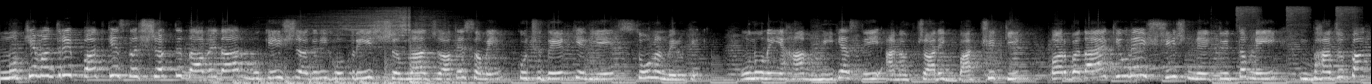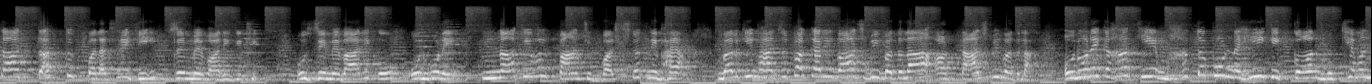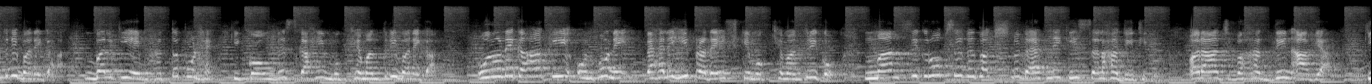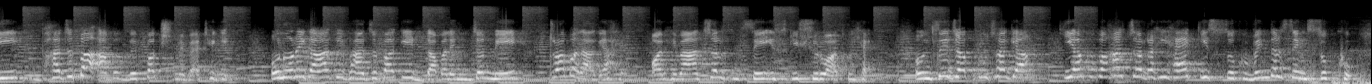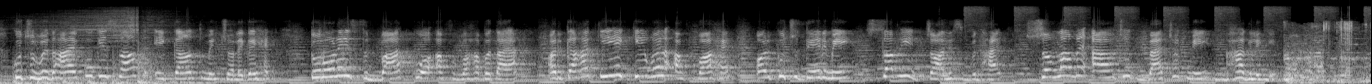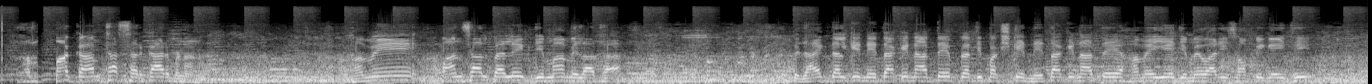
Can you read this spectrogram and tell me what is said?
मुख्यमंत्री पद के सशक्त दावेदार मुकेश अग्निहोत्री शिमला जाते समय कुछ देर के लिए सोलन में रुके। उन्होंने यहाँ मीडिया से अनौपचारिक बातचीत की और बताया कि उन्हें शीर्ष नेतृत्व ने भाजपा का तख्त पलटने की जिम्मेवारी दी थी। उस जिम्मेवारी को उन्होंने न केवल पाँच वर्ष तक निभाया, बल्कि भाजपा का रिवाज भी बदला और ताज भी बदला। उन्होंने कहा कि ये महत्वपूर्ण नहीं कि कौन मुख्यमंत्री बनेगा, बल्कि ये महत्वपूर्ण है कि कांग्रेस का ही मुख्यमंत्री बनेगा। उन्होंने कहा कि उन्होंने पहले ही प्रदेश के मुख्यमंत्री को मानसिक रूप से विपक्ष में बैठने की सलाह दी थी, और आज वह दिन आ गया कि भाजपा अब विपक्ष में बैठेगी। उन्होंने कहा कि भाजपा के डबल इंजन में ट्रबल आ गया है और हिमाचल से इसकी शुरुआत हुई है। उनसे जब पूछा गया कि अफवाह चल रही है कि सुखविंदर सिंह सुक्खू कुछ विधायकों के साथ एकांत में चले गए हैं तो उन्होंने इस बात को अफवाह बताया और कहा कि ये केवल अफवाह है और कुछ देर में सभी 40 विधायक शिमला में आयोजित बैठक में भाग लेंगे। हमारा काम था सरकार बनाना। हमें पाँच साल पहले एक जिम्मा मिला था। विधायक दल के नेता के नाते, प्रतिपक्ष के नेता के नाते हमें ये जिम्मेवारी सौंपी गई थी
